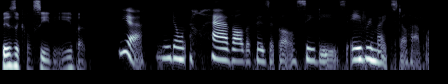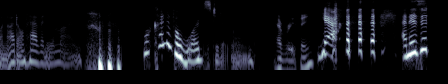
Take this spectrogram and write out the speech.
physical cd but Yeah, we don't have all the physical CDs. Avery might still have one. I don't have any of mine. what kind of awards did it win? everything Yeah. and is it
